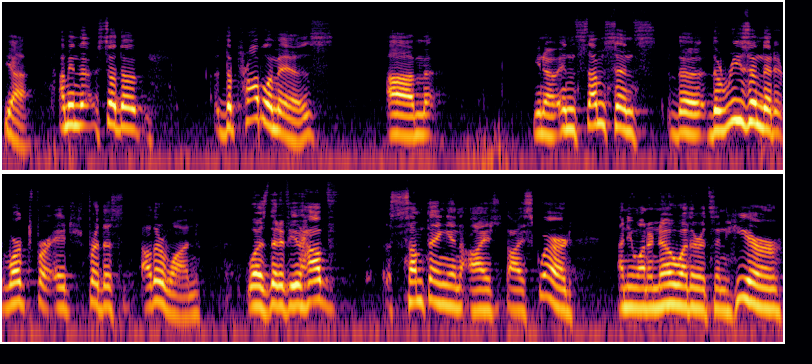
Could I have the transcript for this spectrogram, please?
Yeah, I mean, the, so the the problem is. Um, you know, in some sense, the, the reason that it worked for, H, for this other one was that if you have something in I, I squared and you want to know whether it's in here,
